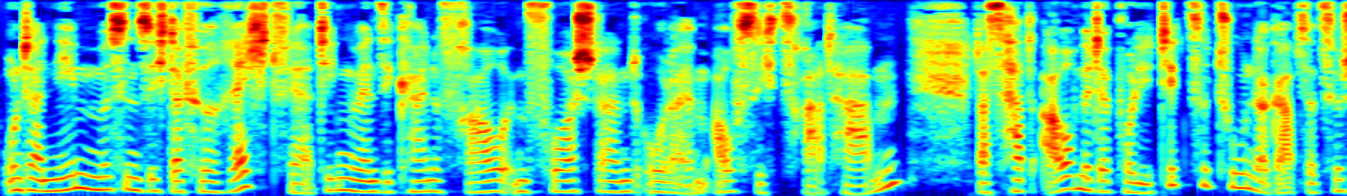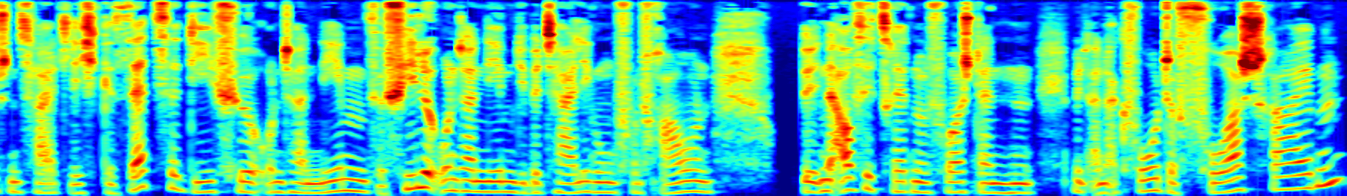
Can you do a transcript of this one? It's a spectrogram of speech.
Unternehmen müssen sich dafür rechtfertigen, wenn sie keine Frau im Vorstand oder im Aufsichtsrat haben. Das hat auch mit der Politik zu tun. Da gab es ja zwischenzeitlich Gesetze, die für Unternehmen, für viele Unternehmen die Beteiligung von Frauen in Aufsichtsräten und Vorständen mit einer Quote vorschreiben.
